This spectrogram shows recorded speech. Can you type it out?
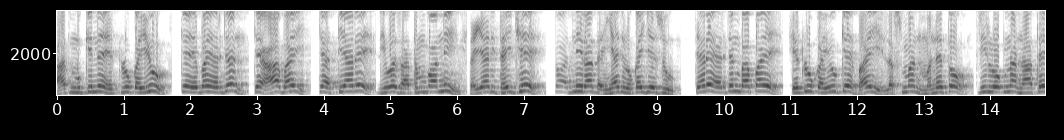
હાથ મૂકીને એટલું કહ્યું કે એ ભાઈ અર્જન, કે હા ભાઈ, કે અત્યારે દિવસ આથમવાની તૈયારી થઈ છે, તો આજની રાત અહીંયા જ રોકાઈ જઈશું. ત્યારે અર્જન બાપાએ એટલું કહ્યું કે, ભાઈ, લક્ષ્મણ મને તો ત્રિલોકના નાથે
